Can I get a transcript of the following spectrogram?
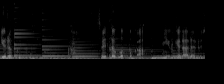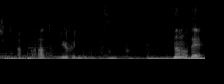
緩くなっていくというかそういったことが見受けられる時期なのかなというふうに思います。なので、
